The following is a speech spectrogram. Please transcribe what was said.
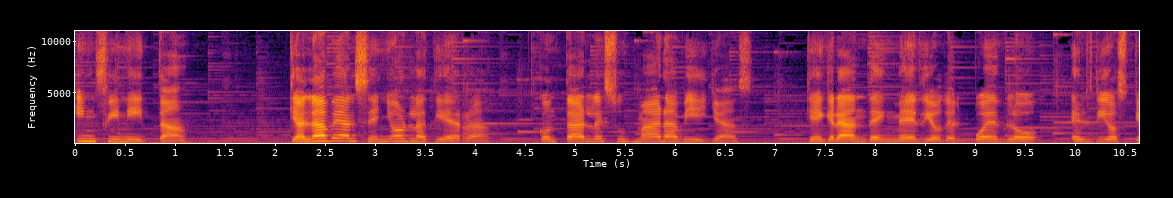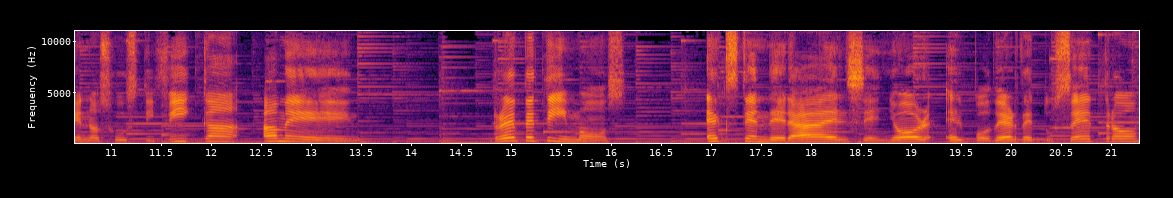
infinita. Que alabe al Señor la tierra contarle sus maravillas. Qué grande en medio del pueblo, el Dios que nos justifica. Amén. Repetimos, extenderá el Señor el poder de tu cetro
